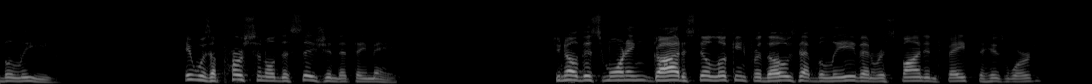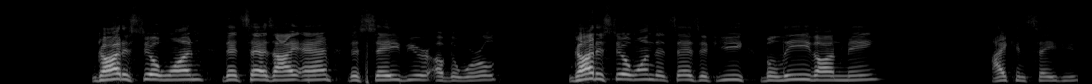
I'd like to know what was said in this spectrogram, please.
believe. It was a personal decision that they made. Do you know this morning, God is still looking for those that believe and respond in faith to His word? God is still one that says, I am the Savior of the world. God is still one that says, If ye believe on me, I can save you.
